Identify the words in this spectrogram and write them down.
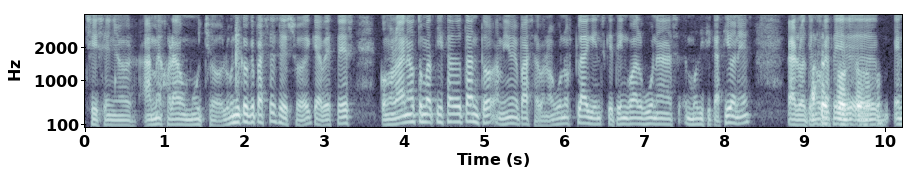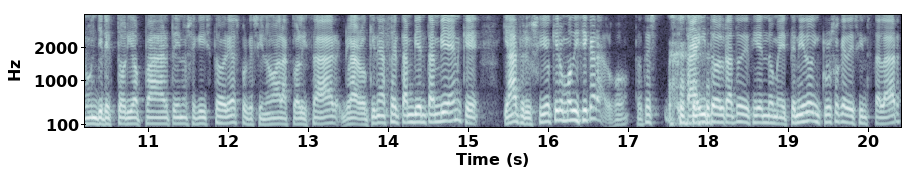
Sí, señor, ha mejorado mucho. Lo único que pasa es eso, ¿eh? que a veces, como lo han automatizado tanto, a mí me pasa con algunos plugins que tengo algunas modificaciones, claro, lo tengo que hacer eh, en un directorio aparte y no sé qué historias, porque si no, al actualizar, claro, lo quieren hacer tan bien, tan bien, que ya, pero si yo quiero modificar algo. Entonces, está ahí todo el rato diciéndome, he tenido incluso que desinstalar,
